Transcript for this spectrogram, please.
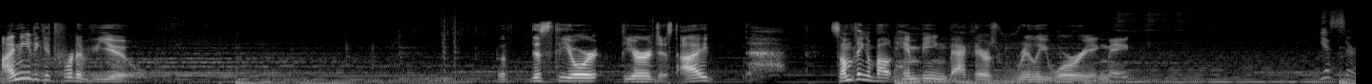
I need to get rid of you. The, this Theor Theurgist, I... Something about him being back there is really worrying me. Yes, sir.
